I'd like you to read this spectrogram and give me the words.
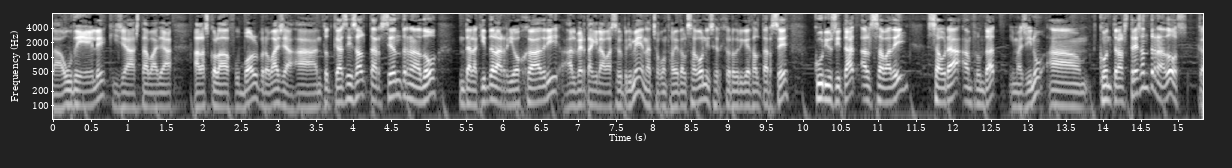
la UDL, qui ja estava allà a l'escola de futbol, però vaja, en tot cas és el tercer entrenador de l'equip de la Rioja Adri. Albert Aguilar va ser el primer, Nacho González el segon i Sergio Rodríguez el tercer. Curiositat, el Sabadell s'haurà enfrontat, imagino, eh, contra els tres entrenadors, que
